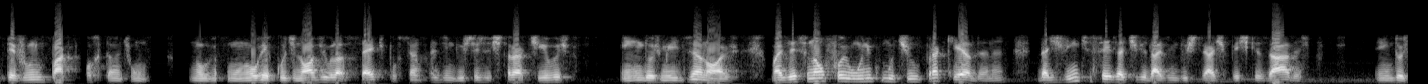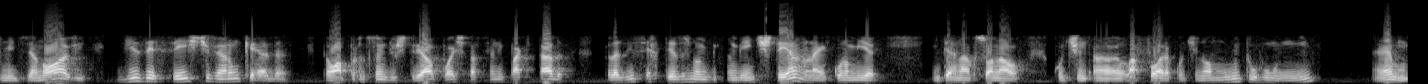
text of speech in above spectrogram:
teve um impacto importante, um, no, um recuo de 9,7% das indústrias extrativas em 2019. Mas esse não foi o único motivo para a queda. Né? Das 26 atividades industriais pesquisadas em 2019, 16 tiveram queda. Então a produção industrial pode estar sendo impactada pelas incertezas no ambiente externo, né? a economia internacional continua, ah, lá fora continua muito ruim, né,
